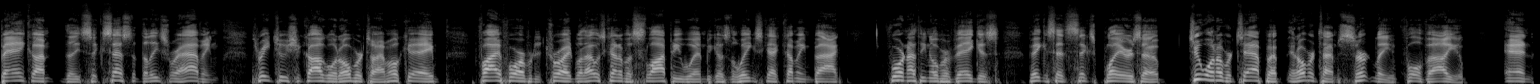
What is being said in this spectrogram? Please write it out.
bank on the success that the Leafs were having. 3 2 Chicago at overtime. Okay. 5 4 over Detroit. Well, that was kind of a sloppy win because the Wings got coming back. 4 0 over Vegas. Vegas had six players out. 2 1 over Tampa. In overtime, certainly full value. And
